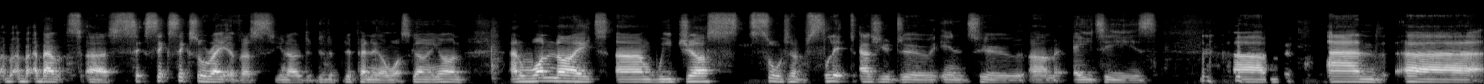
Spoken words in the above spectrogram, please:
ab- about uh, six, six six or eight of us, you know, d- d- depending on what's going on. And one night, um, we just sort of slipped, as you do, into um, 80s. Um, and uh,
